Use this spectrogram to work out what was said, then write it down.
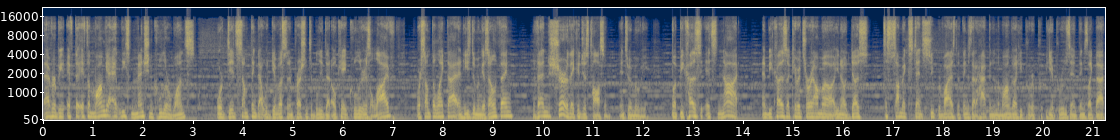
ever being. If the if the manga at least mentioned Cooler once, or did something that would give us an impression to believe that okay, Cooler is alive, or something like that, and he's doing his own thing, then sure they could just toss him into a movie. But because it's not, and because Akira Toriyama, you know, does to some extent supervise the things that happen in the manga. He he approves it and things like that.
